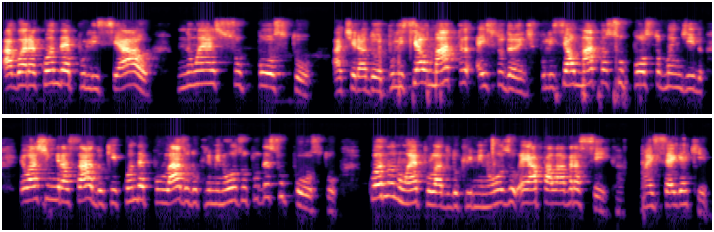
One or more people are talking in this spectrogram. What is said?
Agora, quando é policial, não é suposto atirador. Policial mata estudante, policial mata suposto bandido. Eu acho engraçado que quando é pro lado do criminoso, tudo é suposto. Quando não é pro lado do criminoso, é a palavra seca. Mas segue aqui.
